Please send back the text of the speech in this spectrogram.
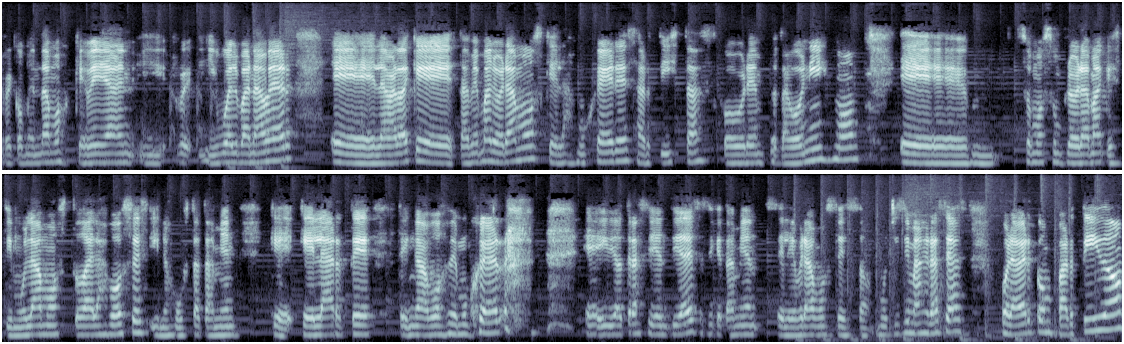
recomendamos que vean y, vuelvan a ver. Eh, la verdad que también valoramos que las mujeres artistas cobren protagonismo. Eh, somos un programa que estimulamos todas las voces y nos gusta también que, el arte tenga voz de mujer eh, y de otras identidades, así que también celebramos eso. Muchísimas gracias por haber compartido.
